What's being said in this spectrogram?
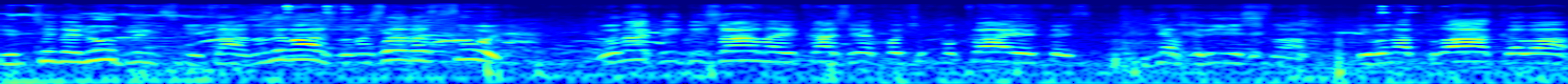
І це не Люблінський, так, ну не важливо, важлива суть. Вона підбіжала і каже, я хочу покаятись, я грішна. І вона плакала,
